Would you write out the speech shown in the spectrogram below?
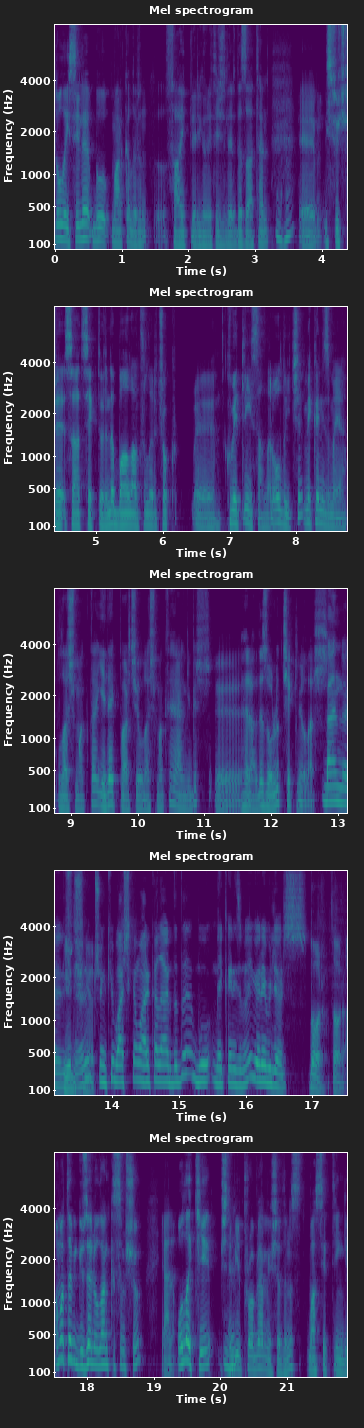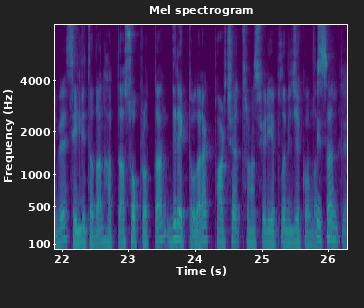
Dolayısıyla bu markaların sahipleri, yöneticileri de zaten Hı hı. e, İsviçre saat sektöründe bağlantıları çok e, kuvvetli insanlar olduğu için mekanizmaya ulaşmakta, yedek parçaya ulaşmakta herhangi bir e, herhalde zorluk çekmiyorlar. Ben de öyle düşünüyorum. düşünüyorum. Çünkü başka markalarda da bu mekanizmayı görebiliyoruz. Doğru, doğru. Ama tabii güzel olan kısım şu. Yani ola ki işte Hı. bir problem yaşadınız. Bahsettiğin gibi Sellita'dan hatta Soprot'tan direkt olarak parça transferi yapılabilecek olması Kesinlikle.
